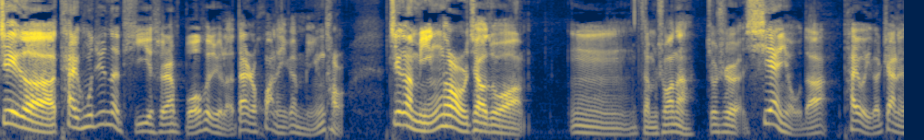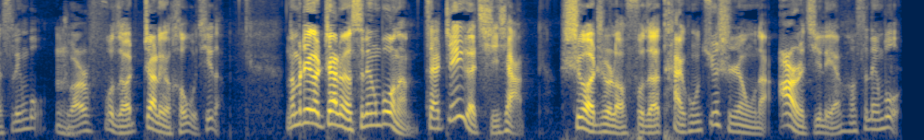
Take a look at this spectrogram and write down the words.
这个太空军的提议虽然驳回去了，但是换了一个名头，这个名头叫做。嗯，怎么说呢？就是现有的，它有一个战略司令部，主要是负责战略核武器的。那么这个战略司令部呢，在这个旗下设置了负责太空军事任务的二级联合司令部。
